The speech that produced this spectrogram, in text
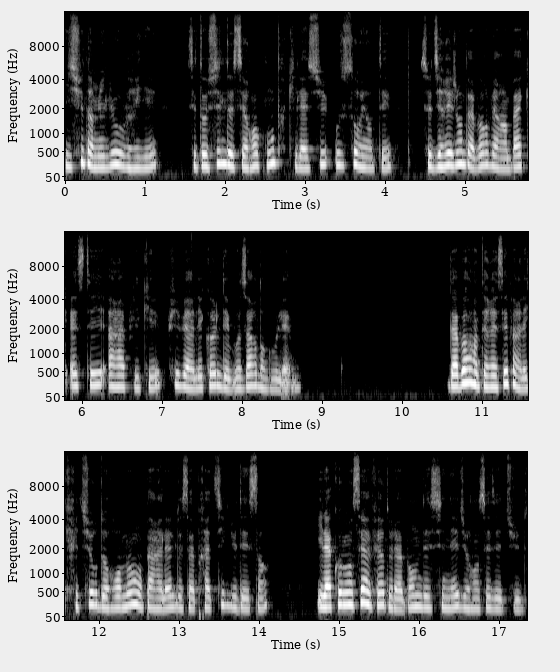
Issu d'un milieu ouvrier, c'est au fil de ses rencontres qu'il a su où s'orienter, se dirigeant d'abord vers un bac STI art appliqué, puis vers l'école des beaux-arts d'Angoulême. D'abord intéressé par l'écriture de romans en parallèle de sa pratique du dessin, il a commencé à faire de la bande dessinée durant ses études.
